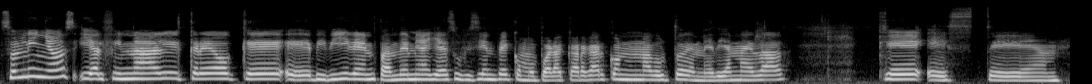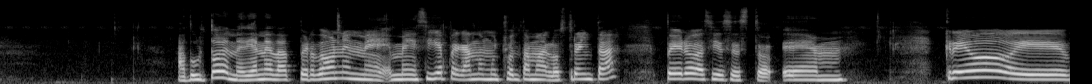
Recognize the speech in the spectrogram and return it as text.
son niños y al final creo que eh, vivir en pandemia ya es suficiente como para cargar con un adulto de mediana edad que este adulto de mediana edad, perdónenme, me sigue pegando mucho el tema de los 30, pero así es esto. Em, creo eh,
